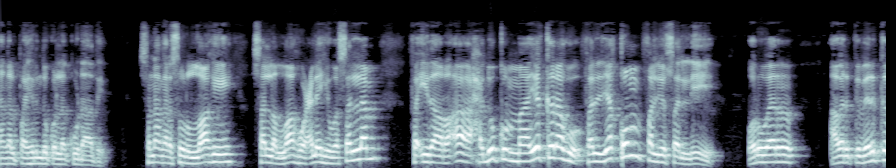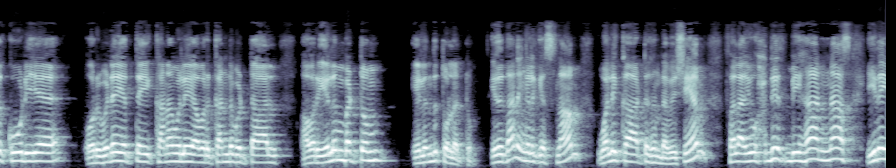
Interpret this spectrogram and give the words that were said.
நாங்கள் பகிர்ந்து கொள்ளக்கூடாது. சொன்னாங்க ரசூலுல்லாஹி சல்லல்லாஹு அலஹி வசல்லம் ஒருவர் அவருக்கு வெறுக்கக்கூடிய ஒரு விடயத்தை கனவுலே அவர் கண்டுவிட்டால் அவர் எலும்பட்டும் எழுந்து தொல்லட்டும் இதுதான் எங்களுக்கு இஸ்லாம் வழிகாட்டுகின்ற விஷயம். ஃபலா நாஸ் இதை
